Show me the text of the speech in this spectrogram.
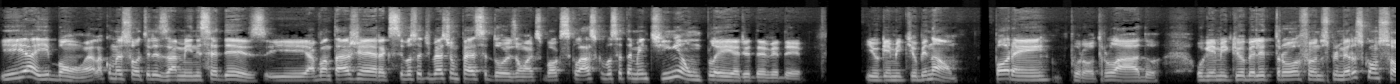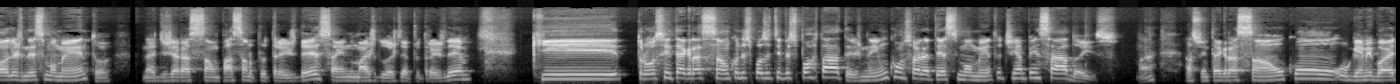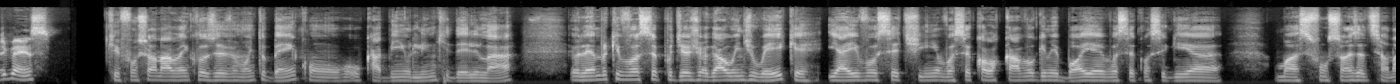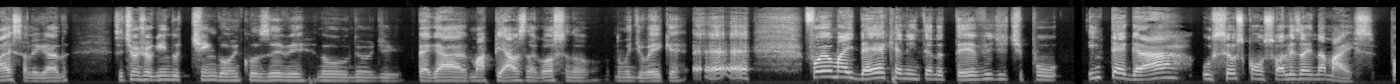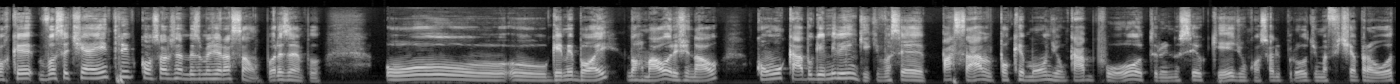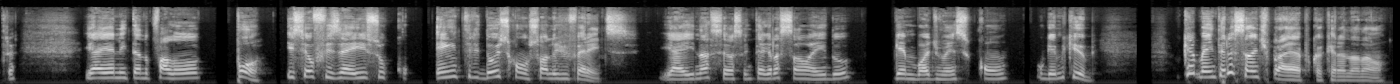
E aí, bom, ela começou a utilizar mini CDs e a vantagem era que se você tivesse um PS2 ou um Xbox clássico, você também tinha um player de DVD. E o GameCube não. Porém, por outro lado, o GameCube ele foi um dos primeiros consoles nesse momento, né, de geração passando para o 3D, saindo mais do 2D para o 3D, que trouxe integração com dispositivos portáteis. Nenhum console até esse momento tinha pensado isso. Né? A sua integração com o Game Boy Advance que funcionava inclusive muito bem com o cabinho link dele lá. Eu lembro que você podia jogar o Wind Waker e aí você tinha, você colocava o Game Boy e aí você conseguia umas funções adicionais, tá ligado? Você tinha um joguinho do Tingle, inclusive, no, de pegar, mapear os negócios no, no Wind Waker. É, é, foi uma ideia que a Nintendo teve de, tipo, integrar os seus consoles ainda mais. Porque você tinha entre consoles da mesma geração. Por exemplo, o, o Game Boy normal, original, com o cabo Game Link, que você passava Pokémon de um cabo pro outro e não sei o que, de um console pro outro, de uma fitinha para outra. E aí a Nintendo falou: pô, e se eu fizer isso entre dois consoles diferentes? E aí nasceu essa integração aí do Game Boy Advance com o GameCube que é bem interessante pra época, querendo ou não.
